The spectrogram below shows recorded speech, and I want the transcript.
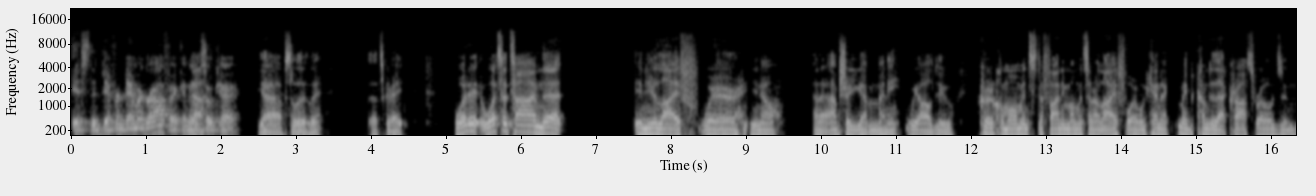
it's the different demographic, and that's yeah. okay. Yeah, absolutely that's great. What it, what's a time that in your life where you know, and I'm sure you got many. We all do critical moments, defining moments in our life where we kind of maybe come to that crossroads and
